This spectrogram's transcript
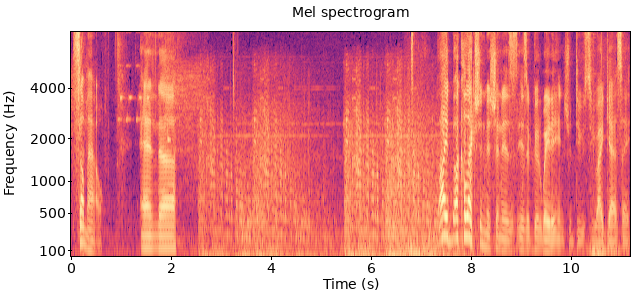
somehow. And uh I, a collection mission is is a good way to introduce you, I guess. I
